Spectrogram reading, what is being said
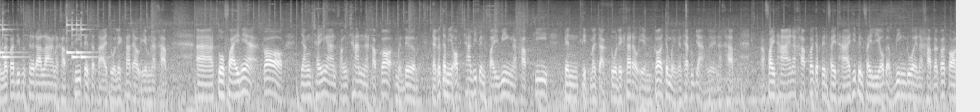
น แล้วก็ดิฟฟิวเซอร์ด้านล่างนะครับ ที่เป็นสไตล์ตัว Lexus LM นะครับตัวไฟเนี่ยก็ยังใช้งานฟังก์ชันนะครับ ก็เหมือนเดิม แต่ก็จะมีออปชันที่เป็นไฟวิ่งนะครับ ที่เป็นติดมาจากตัว Lexus LM ก็จะเหมือนกันแทบทุกอย่างเลยนะครับไฟท้ายนะครับก็จะเป็นไฟท้ายที่เป็นไฟเลี้ยวแบบวิ่งด้วยนะครับ แล้วก็ตอน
